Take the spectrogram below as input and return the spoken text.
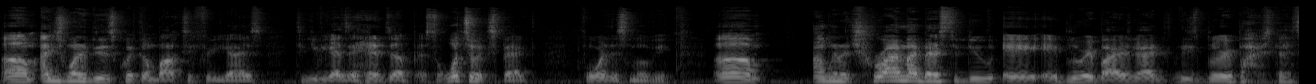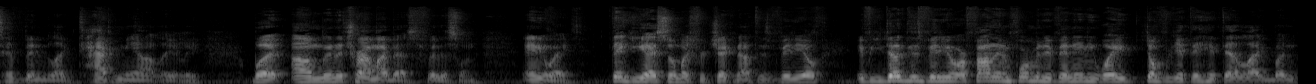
Um, I just want to do this quick unboxing for you guys to give you guys a heads up as to what to expect for this movie. Um, I'm gonna try my best to do a, a Blu-ray buyer's guide. These Blu-ray buyer's guides have been like tapping me out lately, but I'm gonna try my best for this one. Anyway, thank you guys so much for checking out this video. If you dug this video or found it informative in any way, don't forget to hit that like button.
